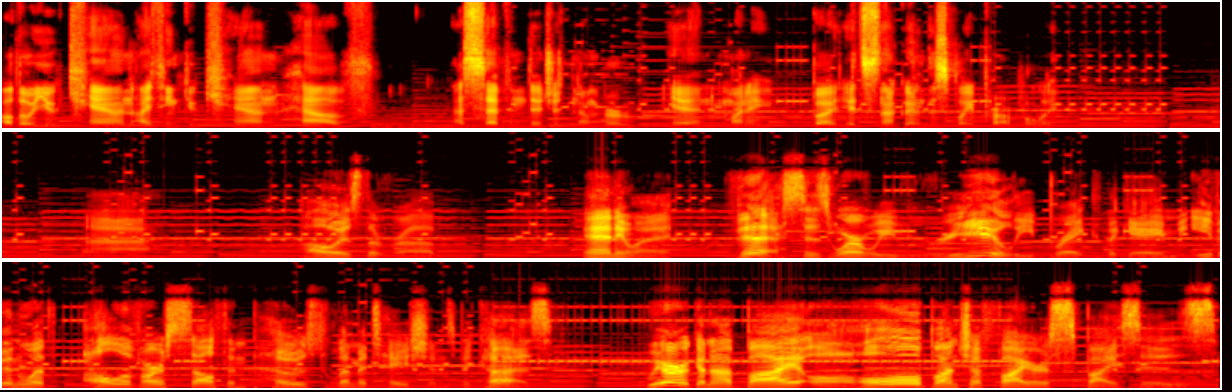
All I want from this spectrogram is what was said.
although you can, I think you can have a seven digit number in money, but it's not going to display properly. Ah, always the rub. Anyway, this is where we really break the game, even with all of our self-imposed limitations, because we are gonna buy a whole bunch of fire spices.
